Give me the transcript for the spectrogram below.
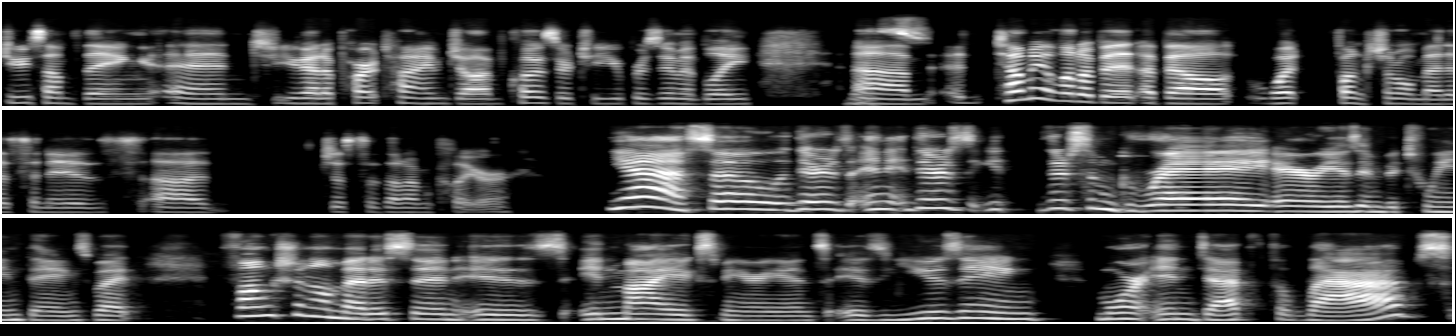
do something and you got a part-time job closer to you presumably. Yes. um, tell me a little bit about what functional medicine is uh, just so that i'm clear. Yeah so there's and there's there's some gray areas in between things but functional medicine is in my experience is using more in-depth labs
